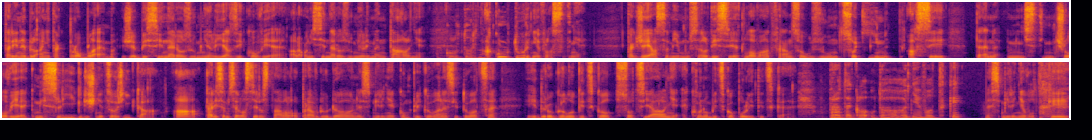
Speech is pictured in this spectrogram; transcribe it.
Tady nebyl ani tak problém, že by si nerozuměli jazykově, ale oni si nerozuměli mentálně. A kulturně. A kulturně vlastně. Takže já jsem jim musel vysvětlovat francouzům, co tím asi ten místní člověk myslí, když něco říká. A tady jsem se vlastně dostával opravdu do nesmírně komplikované situace hydrogeologicko, ekonomicko-politické. Proteklo u toho hodně vodky? nesmírně vodky,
